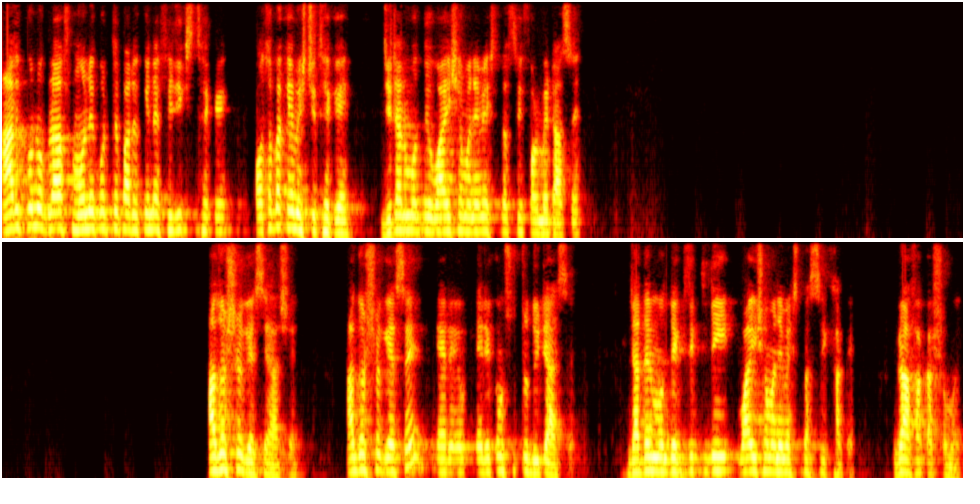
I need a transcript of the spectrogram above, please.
আর কোনো গ্রাফ মনে করতে পারো কিনা ফিজিক্স থেকে অথবা কেমিস্ট্রি থেকে যেটার মধ্যে ওয়াই সমান এম এক্স প্লাস ফরম্যাট আছে? আদর্শ গ্যাসে আসে। আদর্শ গ্যাসে এর এরকম সূত্র দুইটা আছে। যাদের মধ্যে এক্সাক্টলি ওয়াই সমান এম এক্স প্লাস সি খাটে গ্রাফ আঁকার সময়,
